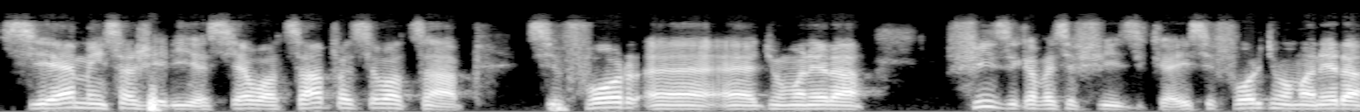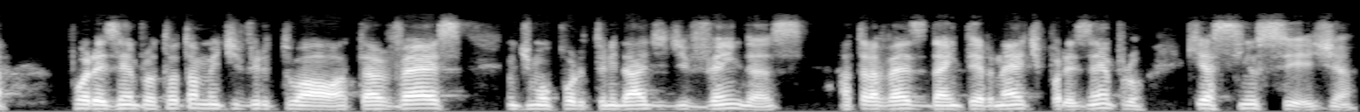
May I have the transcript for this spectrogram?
Se é mensageria, se é WhatsApp, vai ser WhatsApp. Se for é, é, de uma maneira física, vai ser física. E se for de uma maneira por exemplo, totalmente virtual, através de uma oportunidade de vendas, através da internet, por exemplo, que assim o seja.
